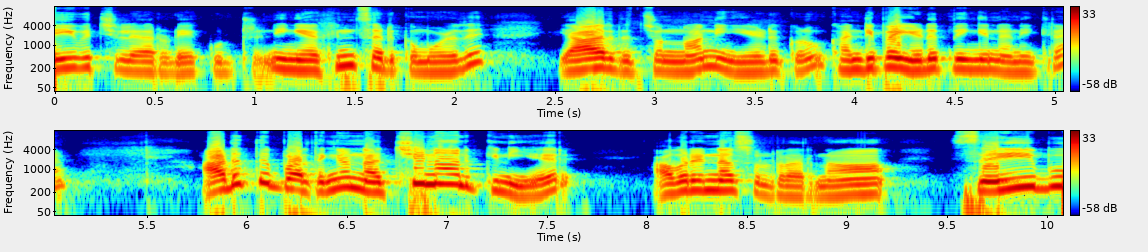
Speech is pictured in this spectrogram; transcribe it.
தெய்வச்சிலையாருடைய கூற்று. நீங்கள் ஹின்ஸ் எடுக்கும் பொழுது யார் இதை சொன்னால் நீங்கள் எடுக்கணும். கண்டிப்பாக எடுப்பீங்கன்னு நினைக்கிறேன். அடுத்து பார்த்தீங்கன்னா நச்சினார்க்கினியர் அவர் என்ன சொல்கிறாருன்னா செய்பு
